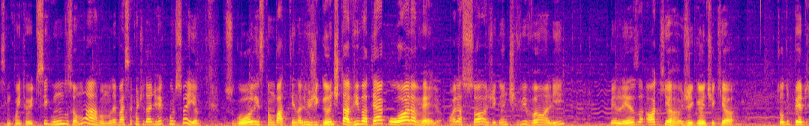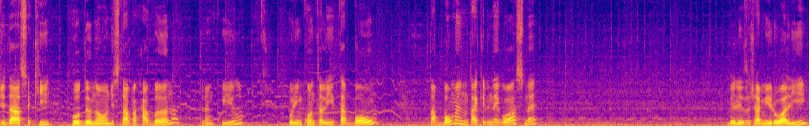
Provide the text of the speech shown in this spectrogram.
58 segundos, vamos lá, vamos levar essa quantidade de recurso aí, ó. Os golems estão batendo ali, o gigante tá vivo até agora, velho. Olha só, gigante vivão ali. Beleza, ó aqui, ó, o gigante aqui, ó. Todo perdidaço aqui, rodando onde estava a cabana. Tranquilo. Por enquanto ali tá bom. Tá bom, mas não tá aquele negócio, né? Beleza, já mirou ali.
